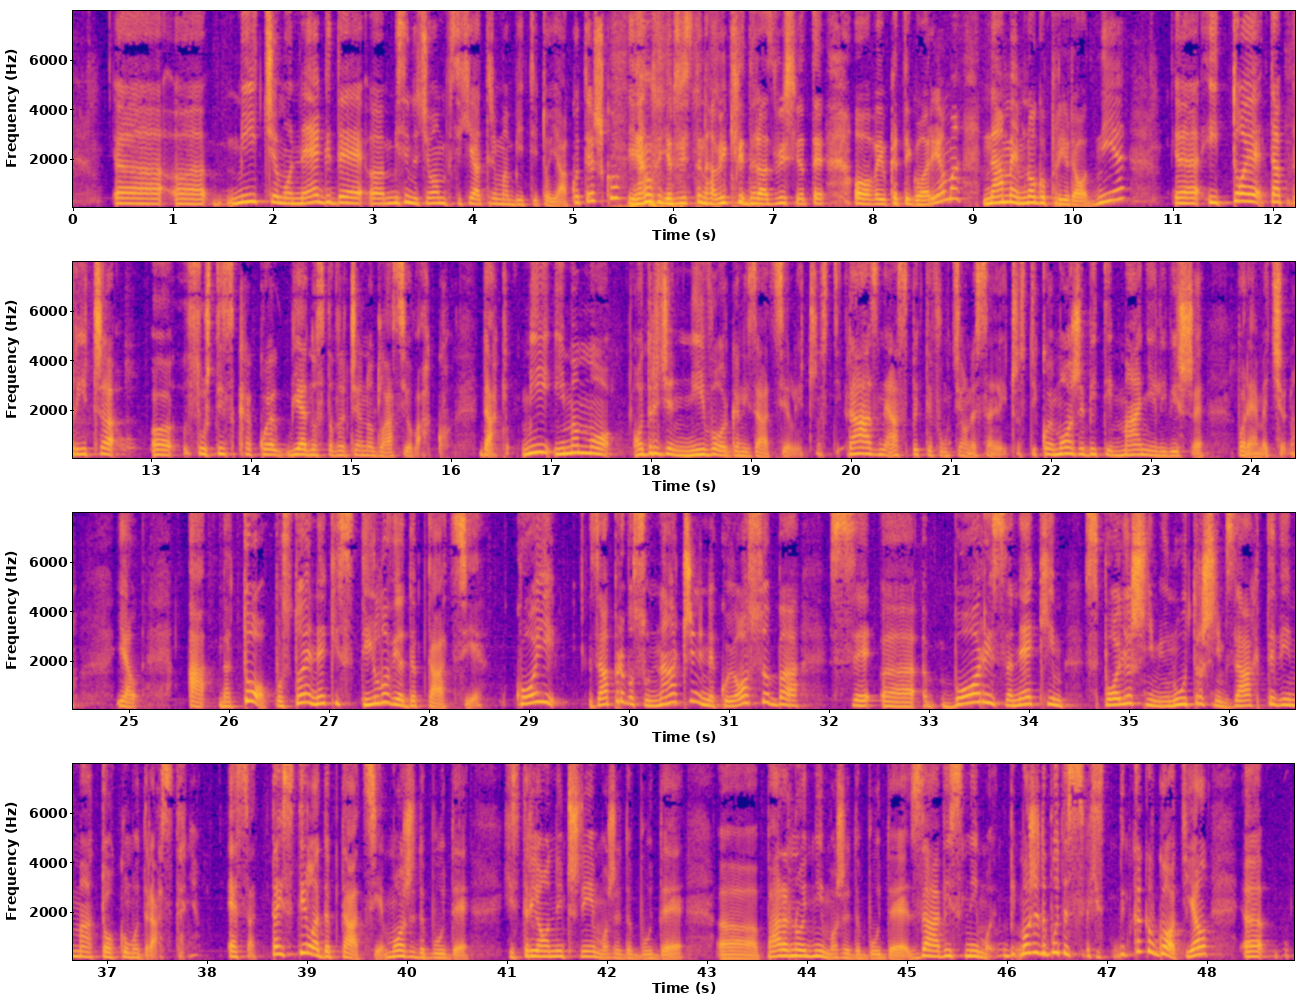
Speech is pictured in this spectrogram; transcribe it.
Uh, uh, mi ćemo negde, uh, mislim da će vam psihijatrima biti to jako teško, jel? jer vi ste navikli da razmišljate ovaj, u kategorijama. Nama je mnogo prirodnije uh, i to je ta priča uh, suštinska koja jednostavno rečeno glasi ovako. Dakle, mi imamo određen nivo organizacije ličnosti, razne aspekte funkcionisanja ličnosti koje može biti manje ili više poremećeno. Jel? A na to postoje neki stilovi adaptacije koji zapravo su načini na koje osoba se uh, bori sa nekim spoljašnjim i unutrašnjim zahtevima tokom odrastanja. E sad, taj stil adaptacije može da bude histrionični, može da bude uh, paranoidni, može da bude zavisni, može da bude sve, kakav god, jel? Uh,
